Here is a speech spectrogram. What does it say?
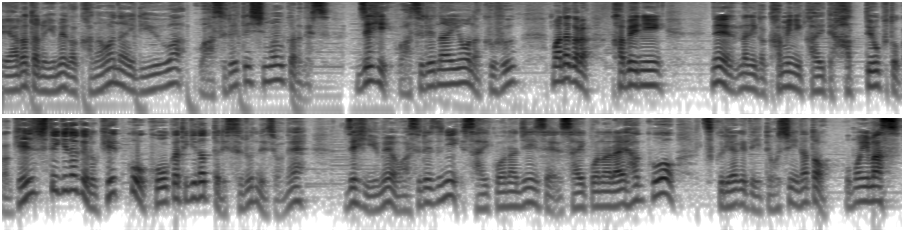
えあなたの夢が叶わない理由は忘れてしまうからです。ぜひ忘れないような工夫。まあだから壁にね、何か紙に書いて貼っておくとか原始的だけど結構効果的だったりするんですよね。ぜひ夢を忘れずに最高な人生、最高なライハックを作り上げていってほしいなと思います。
